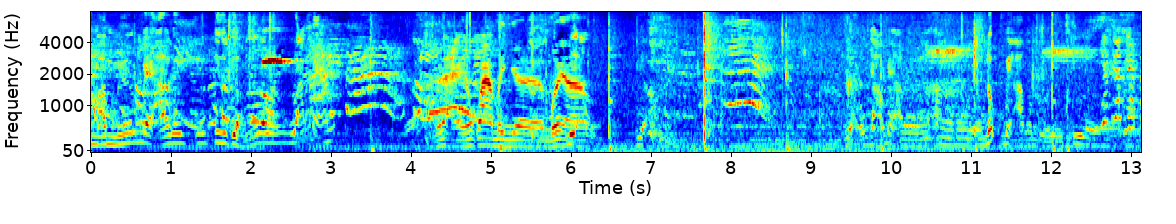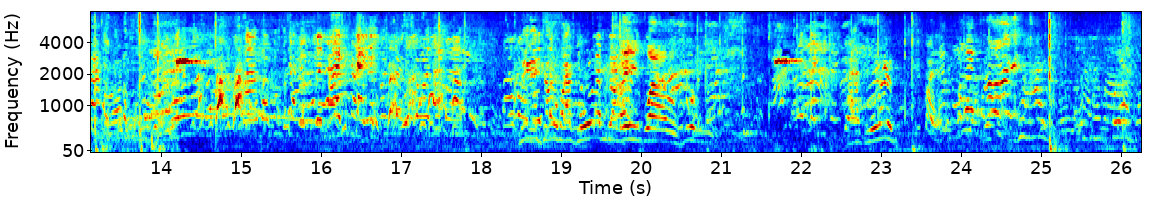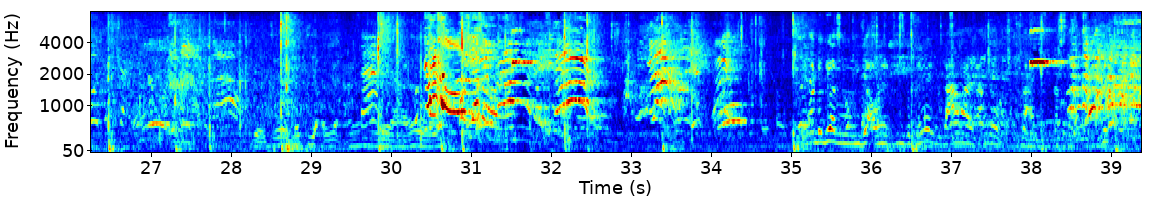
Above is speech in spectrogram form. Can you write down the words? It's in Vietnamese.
mầm mẹ tư tưởng loãng mẹ với lại hôm qua mình ờ, mới à, rượu. Rượu. Nháo mẹ ờ, lúc mẹ còn buổi trưa Mẹ cháu bà cố lên rồi qua Bà cố lên trưa mất rượu đứng gần rượu thì thế đá ngoài thắng rồi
